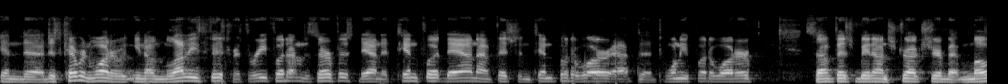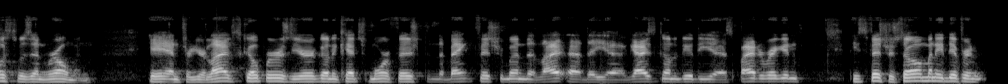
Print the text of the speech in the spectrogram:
and uh, just covering water. You know, a lot of these fish are three foot on the surface, down to 10 foot down. I'm fishing 10 foot of water out to 20 foot of water. Some fish been on structure, but most was in Roman. And for your live scopers, you're going to catch more fish than the bank fishermen. The uh, the uh, guy's going to do the uh, spider rigging. These fish are so many different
